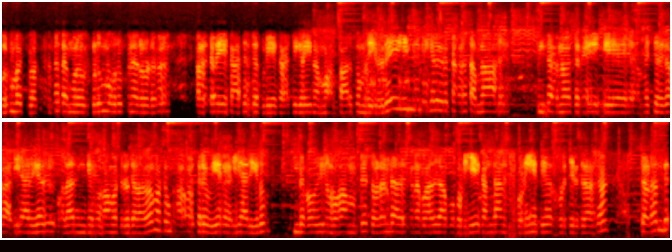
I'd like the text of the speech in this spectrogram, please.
குடும்ப பக்தர்கள் தங்களுடைய குடும்ப உறுப்பினரோடு கடற்கரையை காத்திருக்கக்கூடிய காட்சிகளை நம்ம பார்க்க முடிகிறது. இந்த நிகழ்விற்காக தமிழ்நாடு இந்த அறநிலையத்துறை அமைச்சர்கள் அதிகாரிகள் பலர் இங்கே முகாமிட்டிருக்கிறார்கள் மற்றும் காவல்துறை உயர் அதிகாரிகளும் இந்த பகுதியில் முகாமிட்டு தொடர்ந்து அதற்கான பாதுகாப்பு பணியை கண்காணிப்பு பணியை தீவிரப்படுத்தியிருக்கிறார்கள் தொடர்ந்து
